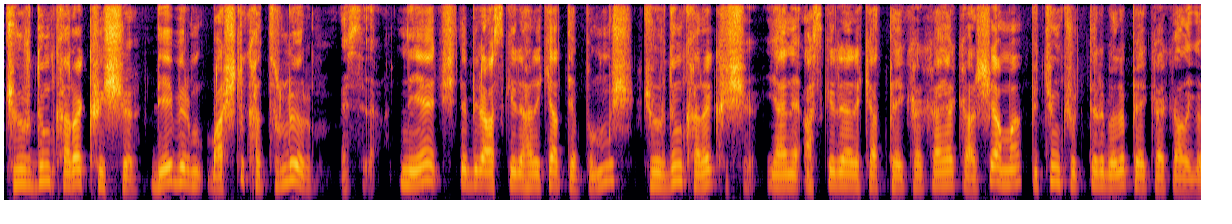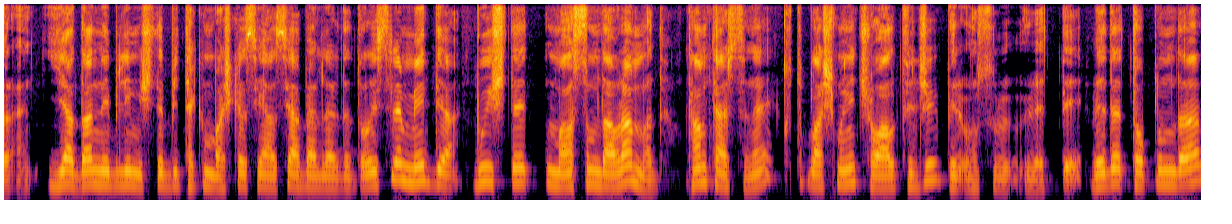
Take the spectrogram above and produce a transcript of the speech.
Kürdün Kara Kışı diye bir başlık hatırlıyorum mesela. Niye? İşte bir askeri harekat yapılmış. Kürdün kara kışı. Yani askeri harekat PKK'ya karşı ama bütün Kürtleri böyle PKK'lı gören. Ya da ne bileyim işte bir takım başka siyasi haberlerde. Dolayısıyla medya bu işte masum davranmadı. Tam tersine kutuplaşmayı çoğaltıcı bir unsur üretti ve de toplumda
